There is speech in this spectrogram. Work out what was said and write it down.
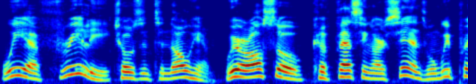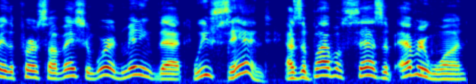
we have freely chosen to know him. We are also confessing our sins. When we pray the prayer of salvation, we're admitting that we've sinned. As the Bible says of everyone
